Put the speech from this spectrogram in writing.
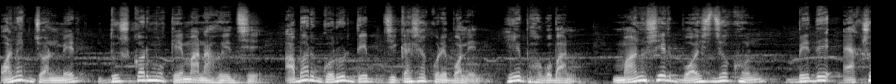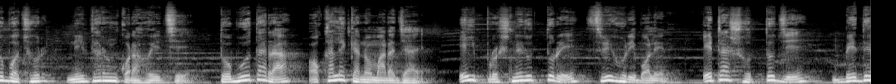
অনেক জন্মের দুষ্কর্মকে মানা হয়েছে। আবার গরুর দেব জিজ্ঞাসা করে বলেন, হে ভগবান, মানুষের বয়স যখন বেদে একশো বছর নির্ধারণ করা হয়েছে, তবুও তারা অকালে কেন মারা যায়? এই প্রশ্নের উত্তরে শ্রীহরি বলেন এটা সত্য যে বেদে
